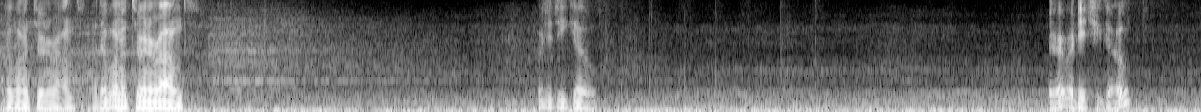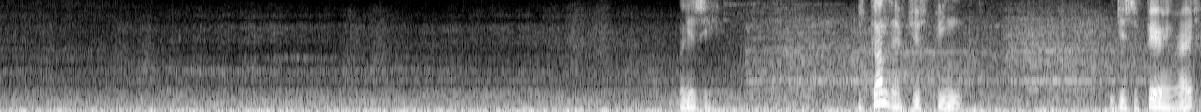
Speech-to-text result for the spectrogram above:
I don't want to turn around. I don't want to turn around. Where did he go? Sir, where did you go? Where is he? He can't have just been disappearing, right?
